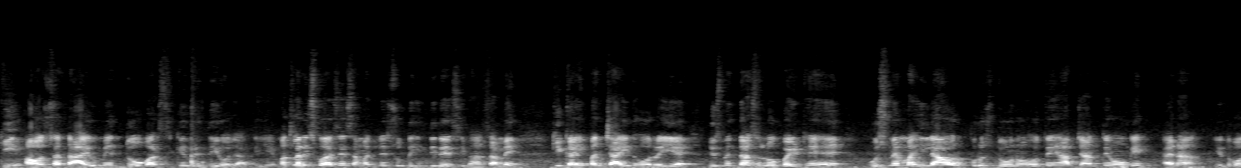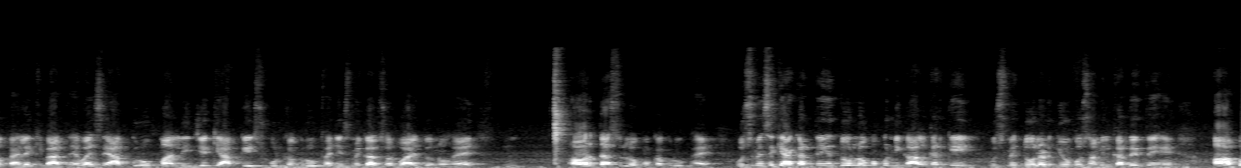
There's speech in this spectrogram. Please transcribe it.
की औसत आयु में दो वर्ष की वृद्धि हो जाती है। मतलब इसको ऐसे समझ ले शुद्ध हिंदी देसी भाषा में कि कहीं पंचायत हो रही है, जिसमें दस लोग बैठे हैं, उसमें महिला और पुरुष दोनों होते हैं, आप जानते होंगे, है ना? ये तो बहुत पहले की बात है। वैसे आप ग्रुप मान लीजिए कि आपके स्कूल का ग्रुप है, जिसमें गर्ल्स और बॉयज़ दोनों हैं और दस लोगों का ग्रुप है। उसमें से क्या करते हैं? दो लोगों को निकाल करके उसमें दो लड़कियों को शामिल कर देते हैं। अब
